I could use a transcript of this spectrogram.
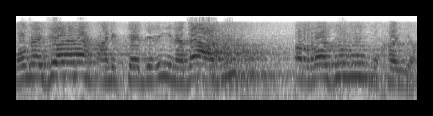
وما جاء عن التابعين بعد الرجل مخير.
